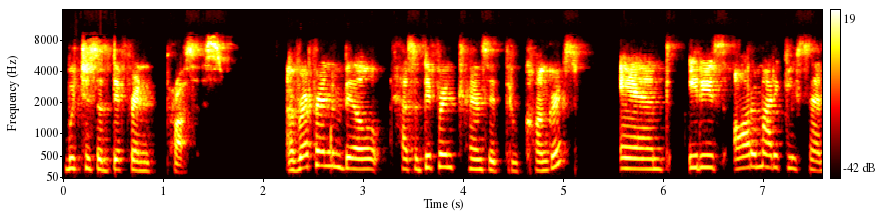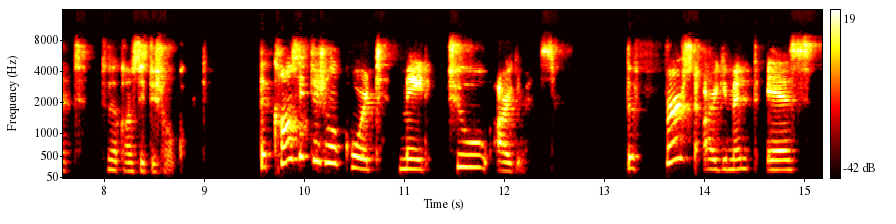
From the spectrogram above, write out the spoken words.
which is a different process. A referendum bill has a different transit through Congress, and it is automatically sent to the Constitutional Court. The Constitutional Court made two arguments. The first argument is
